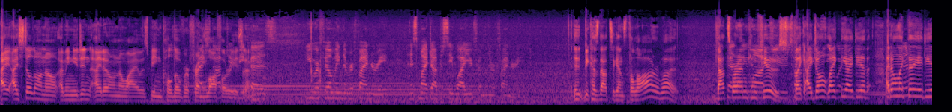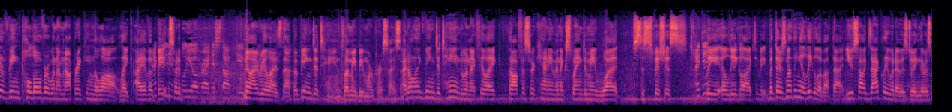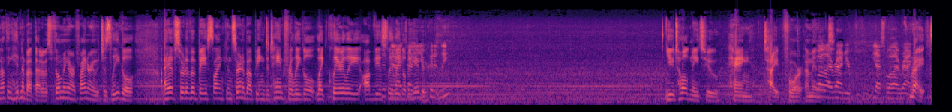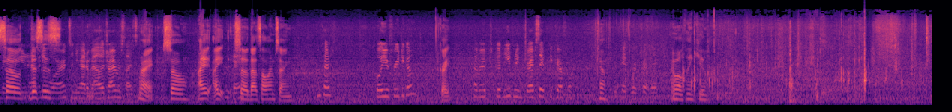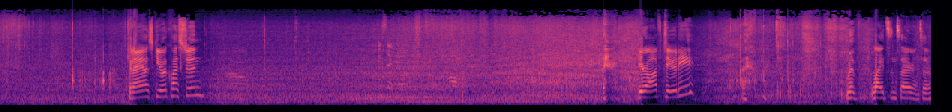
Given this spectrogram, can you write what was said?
I, I still don't know. I mean, you didn't. I don't know why I was being pulled over for any lawful reason. Because you were filming the refinery, and it's my job to see why you're filming the refinery. It- because that's against the law, or what? That's where I'm we want to confused. Like I don't like the idea that I don't like the idea of being pulled over when I'm not breaking the law. Like I have a ba- sort of pull you over. I just stopped you. No, I realize that, but being detained, let me be more precise. I don't like being detained when I feel like the officer can't even explain to me what suspiciously illegal activity. But there's nothing illegal about that. You saw exactly what I was doing. There was nothing hidden about that. I was filming a refinery, which is legal. I have sort of a baseline concern about being detained for legal, like clearly, obviously Did legal I tell behavior. you you couldn't leave? You told me to hang tight for a minute. Well, I ran your. Yes, well, I ran. Right, so sure this is- warrants and you had a valid driver's license. Right. So I, I Okay. so that's all I'm saying. Okay. Well, you're free to go. Great. Have a good evening. Drive safe. Be careful. Yeah. Your paperwork's right there. I will. Thank you. Can I ask you a question? He said no. You're off duty? With lights and sirens, huh?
